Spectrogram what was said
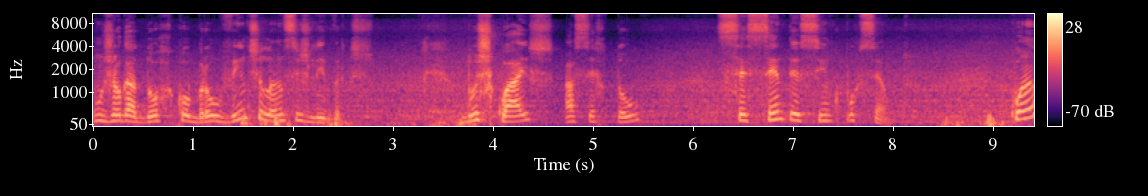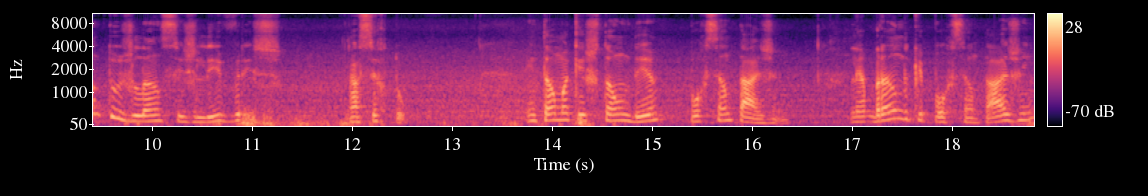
um jogador cobrou 20 lances livres dos quais acertou 65%. Quantos lances livres acertou? Então, uma questão de porcentagem. Lembrando que porcentagem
